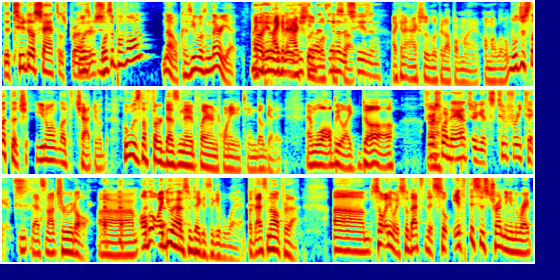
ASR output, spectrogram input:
the two Dos Santos brothers. Was, was it Pavone? No, because he wasn't there yet. No, I can, I can actually look this up. Season. I can actually look it up on my on my little. We'll just let the ch- you know what let the chat do it. Who was the third designated player in 2018? They'll get it, and we'll all be like, "Duh." First uh, one to answer gets two free tickets. That's not true at all. Um, although I do have some tickets to give away, but that's not for that. Um, so anyway, so that's this. So if this is trending in the right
